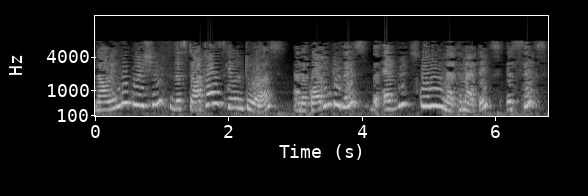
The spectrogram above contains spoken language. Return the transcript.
Now in the question, this data is given to us and according to this, the average score in mathematics is 6,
